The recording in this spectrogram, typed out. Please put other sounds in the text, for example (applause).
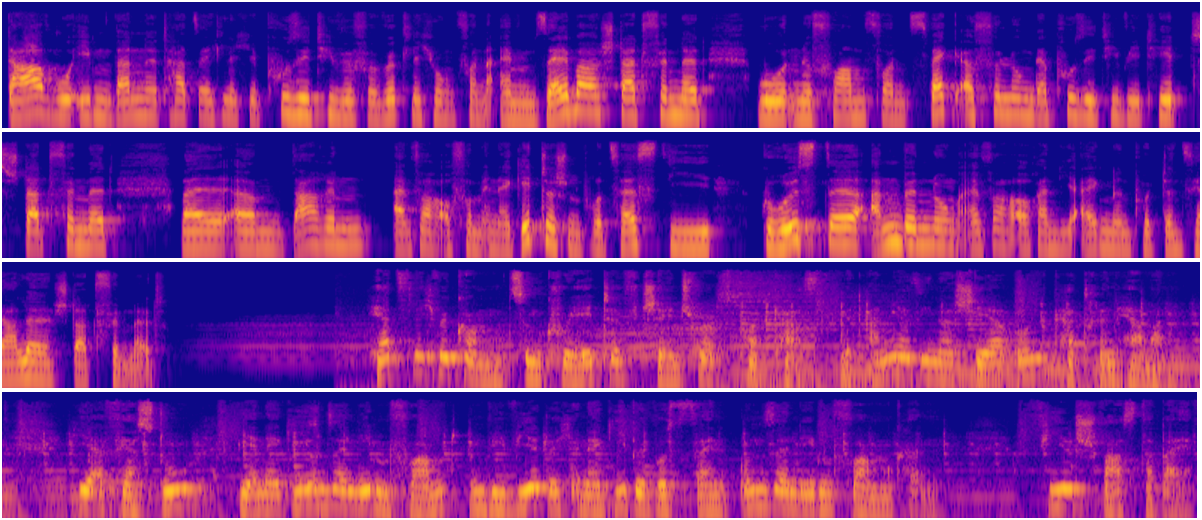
Da, wo eben dann eine tatsächliche positive Verwirklichung von einem selber stattfindet, wo eine Form von Zweckerfüllung der Positivität stattfindet, weil ähm, darin einfach auch vom energetischen Prozess die größte Anbindung einfach auch an die eigenen Potenziale stattfindet. Herzlich willkommen zum Creative Changeworks Podcast mit Anja Sina Scheer und Katrin Herrmann. Hier erfährst du, wie Energie unser Leben formt und wie wir durch Energiebewusstsein unser Leben formen können. Viel Spaß dabei.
